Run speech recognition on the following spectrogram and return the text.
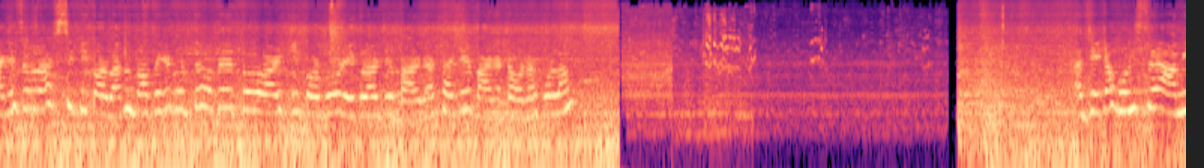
আগে চলে আসছি, কি করব? এখন অপেক্ষা করতে হবে। তো আর কি করব? রেগুলার যে বার্গার থাকে বার্গারটা অর্ডার করলাম। যেটা হয়েছে আমি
